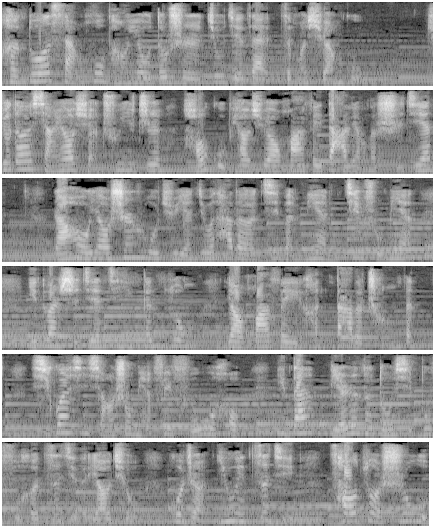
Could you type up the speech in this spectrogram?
很多散户朋友都是纠结在怎么选股，觉得想要选出一只好股票需要花费大量的时间，然后要深入去研究它的基本面、技术面，一段时间进行跟踪，要花费很大的成本。习惯性享受免费服务后，一旦别人的东西不符合自己的要求，或者因为自己操作失误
